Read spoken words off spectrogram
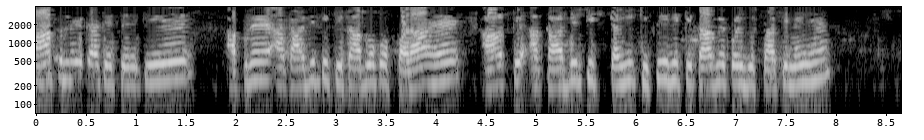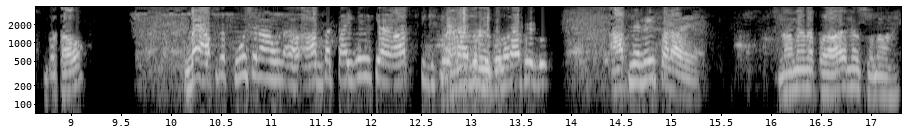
आपने क्या कहते हैं कि अपने अकादिर की किताबों को पढ़ा है आपके अकादिर की कहीं किसी भी किताब में कोई गुस्ताखी नहीं है? बताओ। मैं आपसे पूछ रहा हूँ आप बताइए कि आप किसी नहीं के। किताब में- आपने नहीं पढ़ा है? ना मैंने पढ़ा है ना सुना है।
